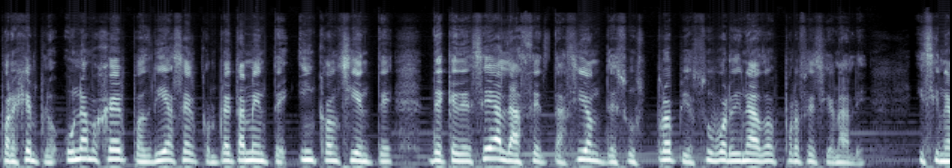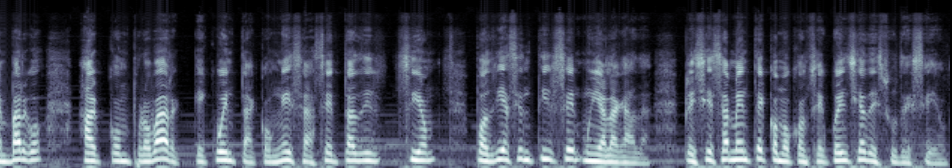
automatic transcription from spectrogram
Por ejemplo, una mujer podría ser completamente inconsciente de que desea la aceptación de sus propios subordinados profesionales y sin embargo, al comprobar que cuenta con esa aceptación, podría sentirse muy halagada, precisamente como consecuencia de su deseo.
